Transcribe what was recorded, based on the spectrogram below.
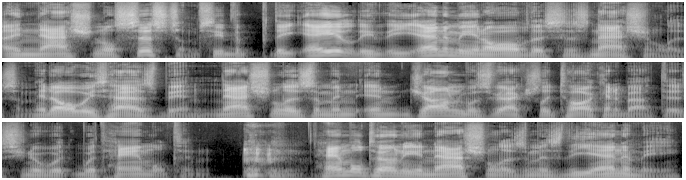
a national system. See, the, the, the enemy in all of this is nationalism. It always has been. Nationalism, and, and John was actually talking about this, you know, with, with Hamilton. Hamiltonian nationalism is the enemy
